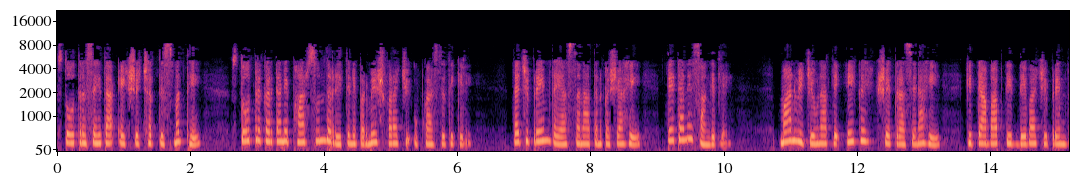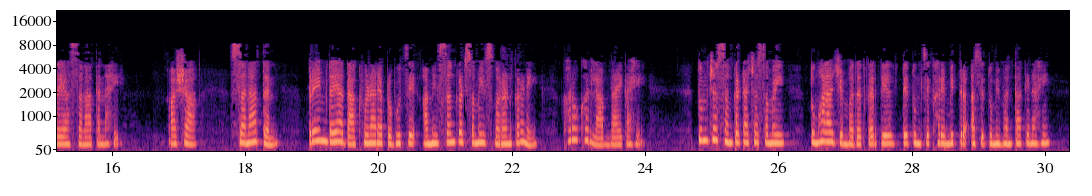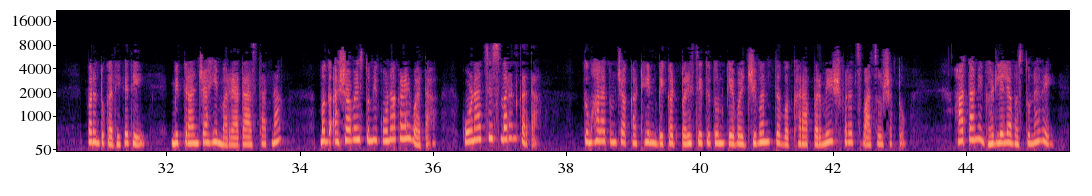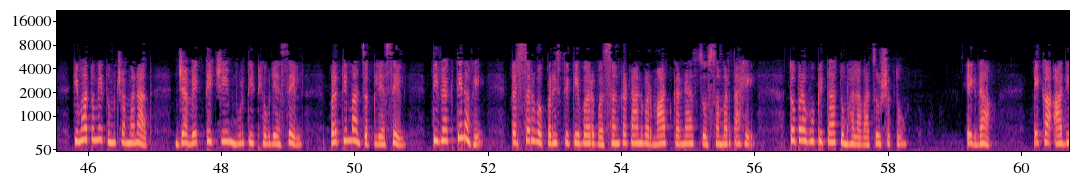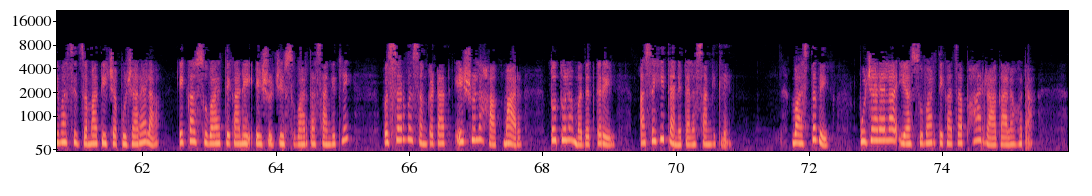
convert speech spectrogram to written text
स्तोत्रसहिता एकशे छत्तीसमध्ये स्तोत्रकर्त्याने फार सुंदर रीतीने परमेश्वराची उपकारस्थिती केली. त्याची प्रेमदया सनातन कशी आहे ते त्याने सांगितले. मानवी जीवनातले एकही क्षेत्र असे नाही की त्या बाबतीत देवाची प्रेमदया सनातन आहे. अशा सनातन प्रेम दया दाखविणाऱ्या प्रभूचे आम्ही संकटसमयी स्मरण करणे खरोखर लाभदायक आहे. तुमच्या संकटाच्या समयी तुम्हाला जे मदत करतील ते तुमचे खरे मित्र असे तुम्ही म्हणता की नाही? परंतु कधीकधी मित्रांच्याही मर्यादा असतात ना? मग अशा वेळेस तुम्ही कोणाकडे वळता? कोणाचे स्मरण करता? तुम्हाला तुमच्या कठीण बिकट परिस्थितीतून केवळ जिवंत व खरा परमेश्वरच वाचवू शकतो. हाताने घडलेल्या वस्तू नव्हे किंवा तुम्ही तुमच्या मनात ज्या व्यक्तीची मूर्ती ठेवली असेल प्रतिमा जपली असेल ती व्यक्ती नव्हे तर सर्व परिस्थितीवर व संकटांवर मात करण्यास जो समर्थ आहे तो प्रभू पिता तुम्हाला वाचवू शकतो. एकदा एका आदिवासी जमातीच्या पुजाऱ्याला एका सुवार्तिकाने येशूची सुवार्ता सांगितली व सर्व संकटात येशूला हाक मार तो तुला मदत करेल असेही त्याने त्याला सांगितले. वास्तविक पुजाऱ्याला या सुवार्तिकाचा फार राग आला होता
